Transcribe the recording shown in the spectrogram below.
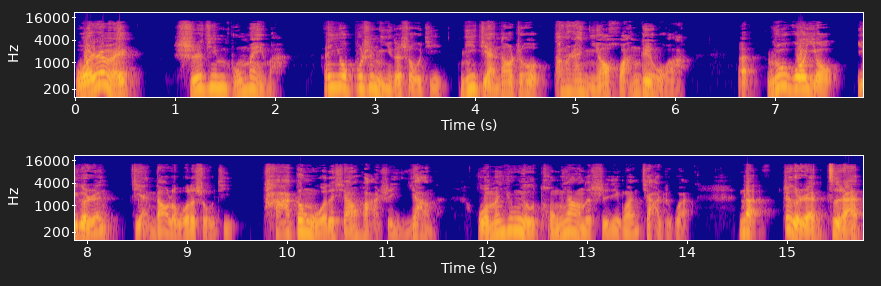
我认为拾金不昧嘛，哎，又不是你的手机，你捡到之后，当然你要还给我啊。呃，如果有一个人捡到了我的手机，他跟我的想法是一样的，我们拥有同样的世界观、价值观，那这个人自然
